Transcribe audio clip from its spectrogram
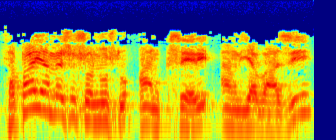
Θα πάει αμέσως ο νους του αν ξέρει, αν διαβάζει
